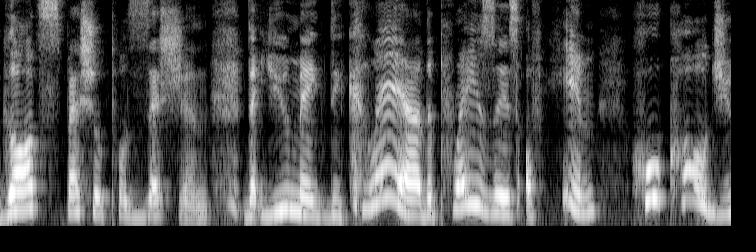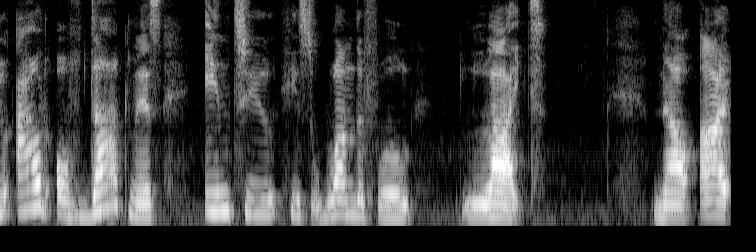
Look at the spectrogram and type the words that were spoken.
God's special possession, that you may declare the praises of him who called you out of darkness into his wonderful light. Now, I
